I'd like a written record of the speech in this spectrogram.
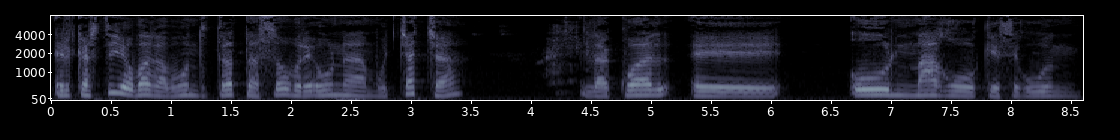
el castillo vagabundo trata sobre una muchacha la cual eh, un mago que según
